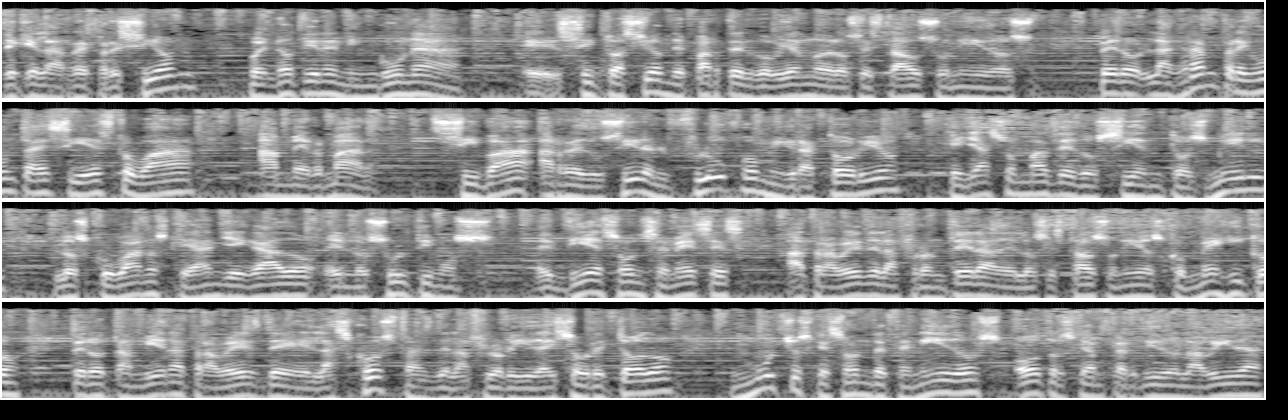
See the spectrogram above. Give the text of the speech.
de que la represión pues no tiene ninguna eh, situación de parte del gobierno de los Estados Unidos. Pero la gran pregunta es si esto va a mermar, si va a reducir el flujo migratorio, que ya son más de 200 mil los cubanos que han llegado en los últimos 10, eh, 11 meses a través de la frontera de los Estados Unidos con México, pero también a través de las costas de la Florida y sobre todo muchos que son detenidos, otros que han perdido la vida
